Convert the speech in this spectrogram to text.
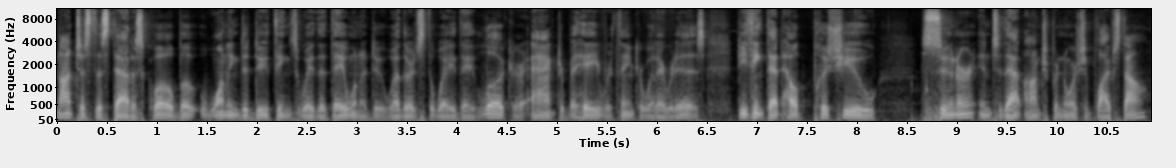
not just the status quo, but wanting to do things the way that they want to do, whether it's the way they look or act or behave or think or whatever it is. Do you think that helped push you sooner into that entrepreneurship lifestyle?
